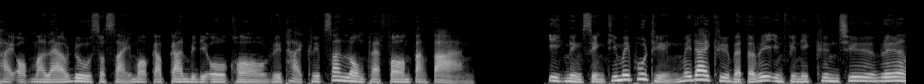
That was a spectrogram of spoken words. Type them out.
ถ่ายออกมาแล้วดูสดใสเหมาะกับการวิดีโอคอลหรือถ่ายคลิปสั้นลงแพลตฟอร์มต่างๆอีกหนึ่งสิ่งที่ไม่พูดถึงไม่ได้คือแบตเตอรี่ Infinix ขึ้นชื่อเรื่อง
